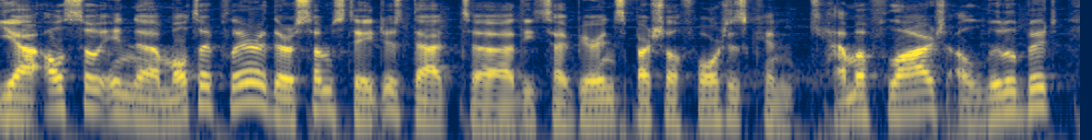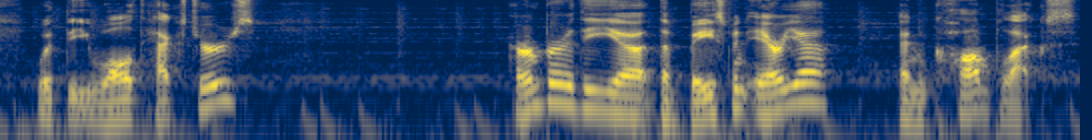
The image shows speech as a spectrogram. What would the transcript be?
Yeah, also in uh, multiplayer, there are some stages that uh, the Siberian Special Forces can camouflage a little bit with the wall textures. I remember the uh, the basement area and complex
